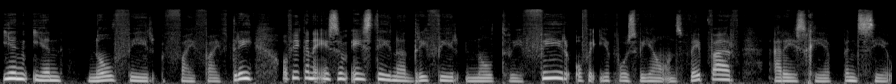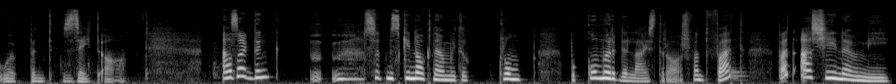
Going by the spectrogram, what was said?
1104553 of jy kan 'n SMS stuur na 34024 of 'n e-pos via ons webwerf rsg.co.za. As ek dink sit miskien dalk nou met 'n klomp bekommerde luisteraars want wat wat as jy nou nie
